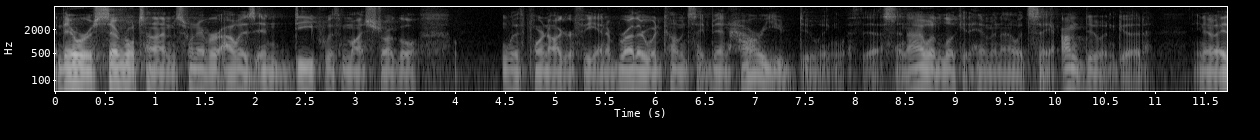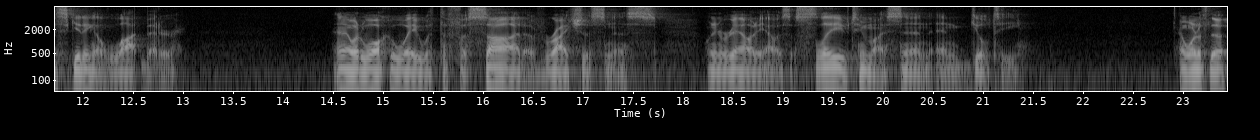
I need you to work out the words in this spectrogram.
And there were several times whenever I was in deep with my struggle with pornography, and a brother would come and say, Ben, how are you doing with this? And I would look at him and I would say, I'm doing good. You know, it's getting a lot better. And I would walk away with the facade of righteousness, when in reality I was a slave to my sin and guilty. And one of the,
